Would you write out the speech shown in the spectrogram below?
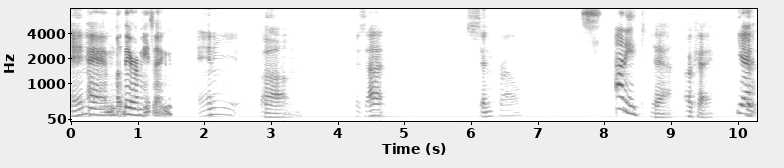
Annie Um, but they're amazing. Any, um is that Sinprel? Annie, Yeah. Okay. yeah, 'Cause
